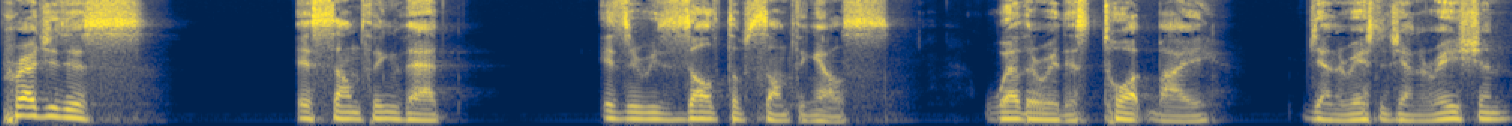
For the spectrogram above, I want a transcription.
Prejudice is something that is a result of something else, whether it is taught by generation to generation,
